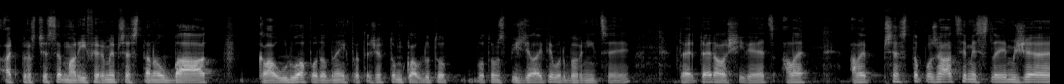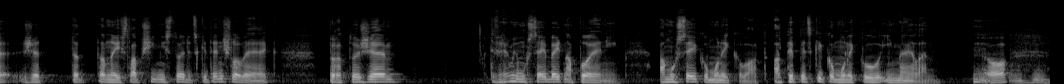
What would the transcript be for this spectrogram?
ať prostě se malé firmy přestanou bát cloudu a podobných, protože v tom cloudu to potom spíš dělají ty odborníci. To je, to je další věc, ale, ale přesto pořád si myslím, že, že to nejslabší místo je vždycky ten člověk, protože ty firmy musí být napojený a musí komunikovat. A typicky komunikují e-mailem. Hmm, jo? Hmm.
